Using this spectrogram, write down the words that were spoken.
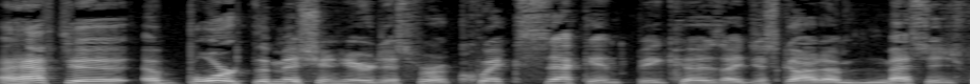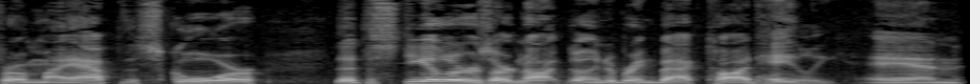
I have to abort the mission here just for a quick second because I just got a message from my app, The Score, that the Steelers are not going to bring back Todd Haley. And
